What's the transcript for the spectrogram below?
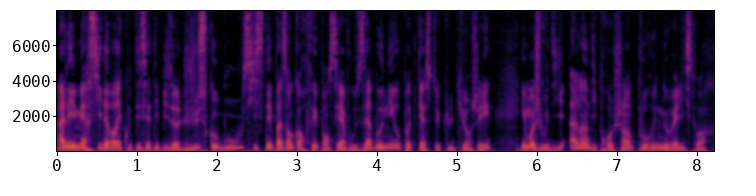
Allez, merci d'avoir écouté cet épisode jusqu'au bout. Si ce n'est pas encore fait, pensez à vous abonner au podcast Culture G. Et moi je vous dis à lundi prochain pour une nouvelle histoire.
